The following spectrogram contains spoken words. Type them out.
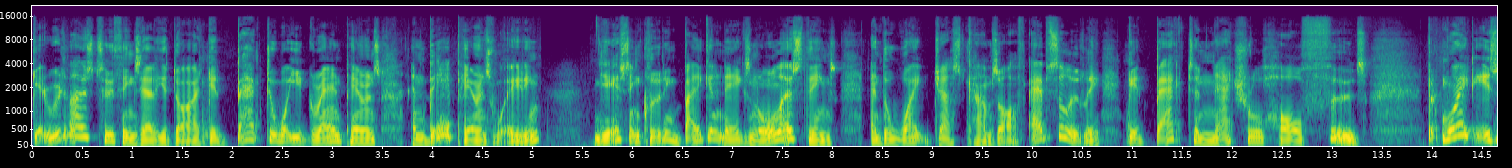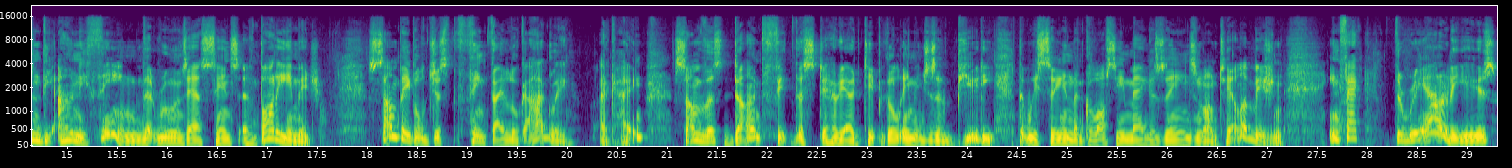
Get rid of those two things out of your diet, get back to what your grandparents and their parents were eating Yes, including bacon and eggs and all those things, and the weight just comes off. Absolutely, get back to natural whole foods. But weight isn't the only thing that ruins our sense of body image. Some people just think they look ugly. Okay, some of us don't fit the stereotypical images of beauty that we see in the glossy magazines and on television. In fact, the reality is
